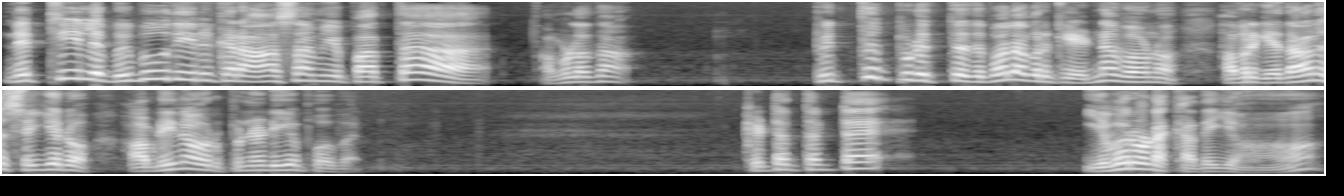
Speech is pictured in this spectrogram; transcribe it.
நெற்றியில் விபூதி இருக்கிற ஆசாமியை பார்த்தா அவ்வளோதான் பித்து பிடித்தது போல் அவருக்கு என்ன வேணும் அவருக்கு எதாவது செய்யணும் அப்படின்னு அவர் பின்னாடியே போவார். கிட்டத்தட்ட இவரோட கதையும்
